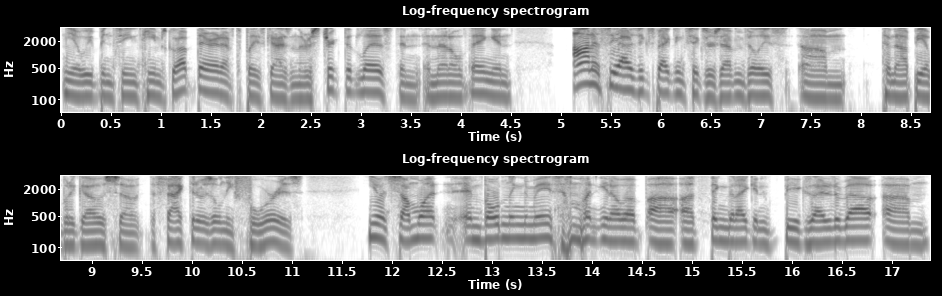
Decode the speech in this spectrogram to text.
you know, we've been seeing teams go up there and have to place guys on the restricted list and, and that whole thing. And honestly, I was expecting six or seven Phillies um, to not be able to go. So the fact that it was only four is, you know, somewhat emboldening to me, somewhat, you know, a, a, a thing that I can be excited about. Um,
